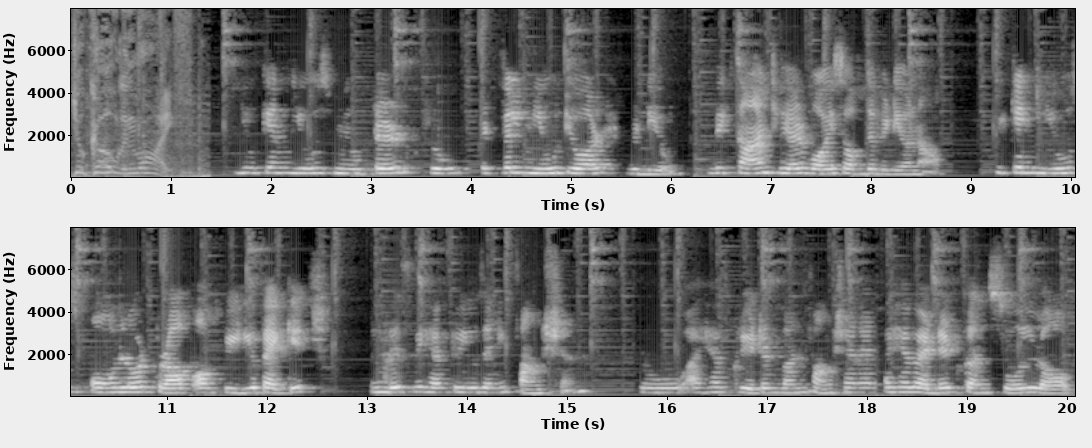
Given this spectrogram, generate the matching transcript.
Your goal in life. You can use muted through it will mute your video. We can't hear voice of the video now. We can use onload prop of video package. In this we have to use any function. So I have created one function and I have added console log.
